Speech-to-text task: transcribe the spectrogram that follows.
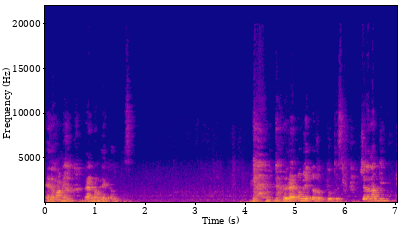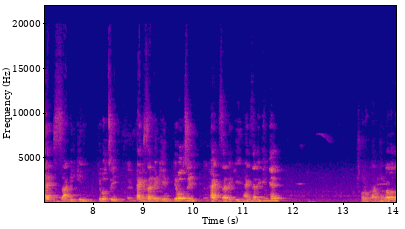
দেখো আমি র্যান্ডমলি একটা ধরতেছি র্যান্ডমলি একটা ধরতেছি। সেটার নাম কি? হেক্সাডিকিন কি বলছি? হেক্সাডিকিন কি বলছি? হেক্সাডিকিন হেক্সাডিকিন কে? ষোলো। কারণ সংখ্যা কত?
